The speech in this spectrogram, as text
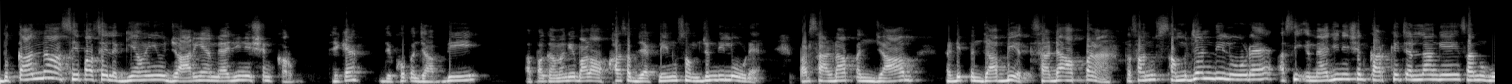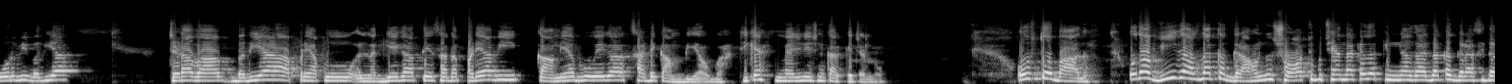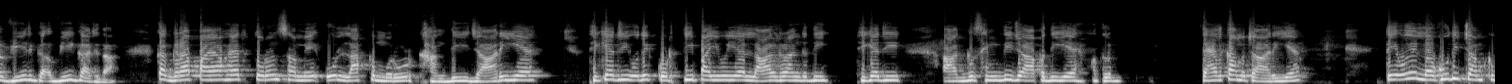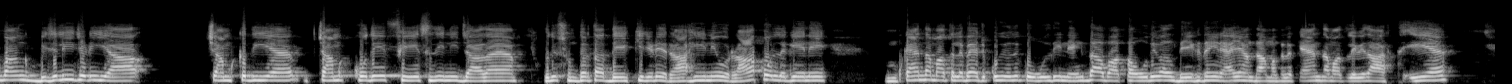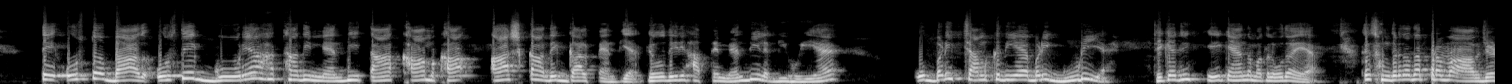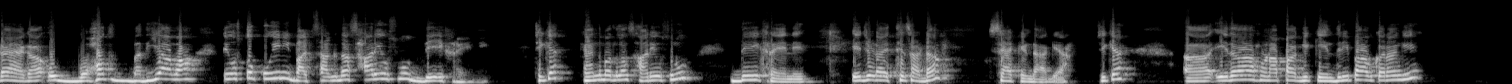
ਦੁਕਾਨਾਂ ਆਸੇ-ਪਾਸੇ ਲੱਗੀਆਂ ਹੋਈਆਂ, ਉਹ ਜਾ ਰਹੀਆਂ ਇਮੇਜਿਨੇਸ਼ਨ ਕਰੋ। ਠੀਕ ਹੈ? ਦੇਖੋ, ਪੰਜਾਬੀ ਆਪਾਂ ਕਹਾਂਗੇ ਬੜਾ ਔਖਾ ਸਬਜੈਕਟ ਨਹੀਂ ਇਹਨੂੰ ਸਮਝਣ ਦੀ ਲੋੜ ਹੈ। ਪਰ ਸਾਡਾ ਪੰਜਾਬ, ਸਾਡੀ ਪੰਜਾਬੀਅਤ, ਸਾਡਾ ਆਪਣਾ, ਤਾਂ ਸਾਨੂੰ ਸਮਝਣ ਦੀ ਲੋੜ ਹੈ। ਅਸੀਂ ਇਮੇਜਿਨੇਸ਼ਨ ਕਰਕੇ ਚੱਲਾਂਗੇ, ਸਾਨੂੰ ਹੋਰ ਵੀ ਵਧੀਆ ਜਿਹੜਾ ਵਾ, ਵਧੀਆ ਆਪਣੇ ਆਪ ਨੂੰ ਲੱਗੇਗਾ ਤੇ ਸਾਡਾ ਪੜਿਆ ਵੀ ਕਾਮਯਾਬ ਹੋਵੇਗਾ ਸਾਡੇ ਕੰਮ ਵੀ ਆਊਗਾ। ਠੀਕ ਹੈ? ਇਮੇਜਿਨੇਸ਼ਨ ਕਰਕੇ ਚੱਲੋ। ਉਸ ਤੋਂ ਬਾਅਦ ਉਹਦਾ 20 ਗਜ ਦਾ ਘੱਗਰਾ, ਹੁਣ ਸ਼ਾਰਟ ਚ ਪੁੱਛਿਆ ਜਾਂਦਾ ਕਿ ਉਹਦਾ ਕਿੰਨਾ ਗਜ ਦਾ ਘੱਗਰਾ ਸੀ, ਤਾਂ 20 20 ਗਜ ਦਾ ਘੱਗਰਾ ਪਾਇਆ ਹੋਇਆ ਤੇ ਤੁਰਨ ਸਮੇਂ ਉਹ ਲੱਕ ਮਰੋੜ ਖਾਂਦੀ ਜਾ ਰਹੀ ਹੈ। ਠੀਕ ਹੈ ਜੀ, ਉਹਦੇ ਕੁੜਤੀ ਪਾਈ ਹੋਈ ਹੈ ਲਾਲ ਰੰਗ ਦੀ। ਠੀਕ ਹੈ ਜੀ, ਅੱਗ ਸਿੰਮਦੀ ਜਾਪਦੀ ਹੈ, ਮਤਲਬ ਤਹਿਲਕਾ ਮਚਾ ਰਹੀ ਹੈ। ਤੇ ਉਹਦੇ ਲਹੂ ਦੀ ਚਮਕ ਵਾਂਗ ਬਿਜਲੀ ਜਿਹੜੀ ਆ, ਚਮਕਦੀ ਹੈ, ਚਮਕ ਉਹਦੇ ਫੇਸ ਦੀ ਨਹੀਂ ਜ਼ਿਆਦਾ ਆ ਉਹਦੀ ਸੁੰਦਰਤਾ ਦੇਖ ਕੇ ਜਿਹੜੇ ਰਾਹੀ ਨੇ ਉਹ ਰਾਹ ਭੁੱਲ ਗਏ ਨੇ। ਕਹਿਣ ਦਾ ਮਤਲਬ ਹੈ ਜੇ ਕੋਈ ਉਹਦੇ ਕੋਲ ਦੀ ਲੰਘਦਾ ਵਾ ਤਾਂ ਉਹਦੇ ਵੱਲ ਦੇਖਦਾ ਹੀ ਰਹਿ ਜਾਂਦਾ, ਮਤਲਬ ਕਹਿਣ ਦਾ ਮਤਲਬ ਇਹਦਾ ਅਰਥ ਇਹ ਹੈ। ਤੇ ਉਸ ਤੋਂ ਬਾਅਦ ਉਸਦੇ ਗੋਰਿਆਂ ਹੱਥਾਂ ਦੀ ਮਹਿੰਦੀ ਤਾਂ ਖਾਮਖਾ ਆਸ਼ਕਾਂ ਦੇ ਗਲ ਪੈਂਦੀ ਹੈ ਕਿ ਉਹਦੇ ਹੱਥ ਤੇ ਮਹਿੰਦੀ ਲੱਗੀ ਹੋਈ ਹੈ, ਉਹ ਬੜੀ ਚਮਕਦੀ ਹੈ, ਬੜੀ ਗੂੜੀ ਹੈ, ਠੀਕ ਹੈ ਜੀ, ਇਹ ਕਹਿਣ ਦਾ ਮਤਲਬ ਉਹਦਾ ਇਹ ਹੈ। ਤੇ ਸੁੰਦਰਤਾ ਦਾ ਪ੍ਰਭਾਵ ਜਿਹੜਾ ਹੈਗਾ ਉਹ ਬਹੁਤ ਵਧੀਆ ਵਾ ਤੇ ਉਸ ਤੋਂ ਕੋਈ ਨਹੀਂ ਬਚ ਸਕਦਾ, ਸਾਰੇ ਉਸ ਨੂੰ ਦੇਖ ਰਹੇ ਨੇ, ਠੀਕ ਹੈ, ਕਹਿਣ ਦਾ ਮਤਲਬ ਸਾਰੇ ਉਸ ਨੂੰ ਦੇਖ ਰਹੇ ਨੇ। ਇਹ ਜਿਹੜਾ ਇੱਥੇ ਸਾਡਾ ਸੈਕਿੰਡ ਆ ਗਿਆ। ਠੀਕ ਹੈ? ਅਹ ਇਹਦਾ ਹੁਣ ਆਪਾਂ ਅੱਗੇ ਕੇਂਦਰੀ ਭਾਵ ਕਰਾਂਗੇ।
